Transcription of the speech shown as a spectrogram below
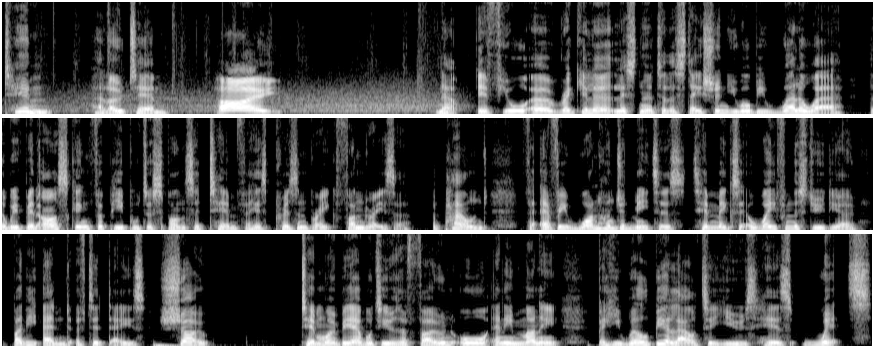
Tim. Hello, Tim. Hi. Now, if you're a regular listener to the station, you will be well aware that we've been asking for people to sponsor Tim for his prison break fundraiser. A pound for every 100 metres Tim makes it away from the studio by the end of today's show. Tim won't be able to use a phone or any money, but he will be allowed to use his wits,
